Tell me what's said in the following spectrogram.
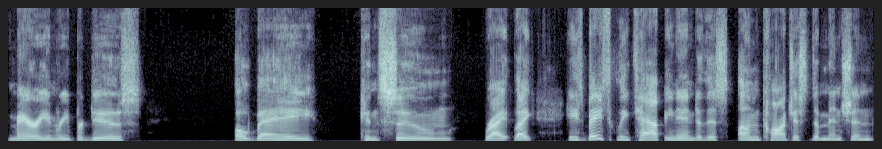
marry and reproduce, obey, consume, right? Like he's basically tapping into this unconscious dimension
